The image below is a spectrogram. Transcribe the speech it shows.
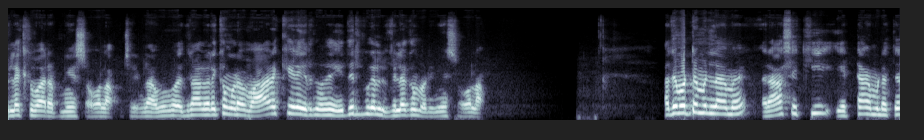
விலக்குவார் அப்படின்னே சொல்லலாம். சரிங்களா? அவங்க இதனால் வரைக்கும் உங்களோட வாழ்க்கையில இருந்த எதிர்ப்புகள் விலகும் அப்படின்னே சொல்லலாம். அது மட்டும் இல்லாம ராசிக்கு எட்டாம் இடத்தை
